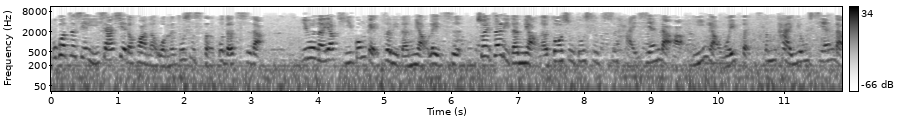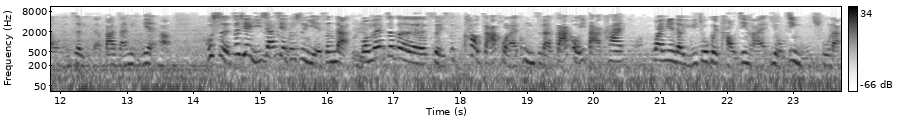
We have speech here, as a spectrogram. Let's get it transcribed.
不过这些鱼虾蟹的话呢，我们都是舍不得吃的。因为呢，要提供给这里的鸟类吃，所以这里的鸟呢，多数都是吃海鲜的哈，以鸟为本，生态优先的。我们这里的发展理念哈，不是这些鱼虾蟹都是野生的，我们这个水是靠闸口来控制的，闸口一打开，外面的鱼就会跑进来，有进无出了。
